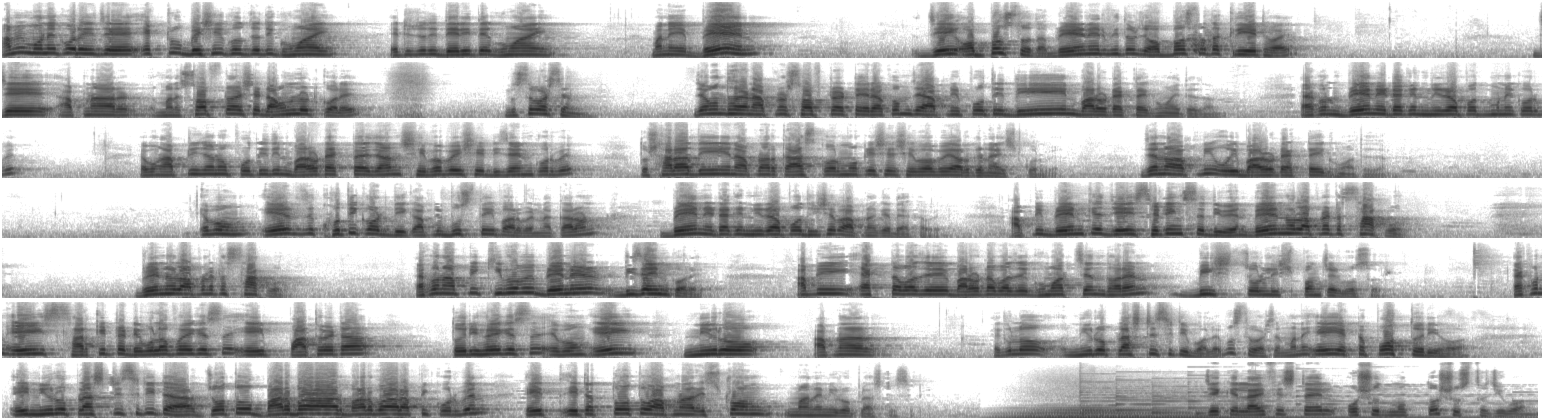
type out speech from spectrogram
আমি মনে করি যে একটু বেশি যদি ঘুমাই, একটু যদি দেরিতে ঘুমাই মানে ব্রেন যেই অভ্যস্ততা ব্রেনের ভিতর যে অভ্যস্ততা ক্রিয়েট হয়, যে আপনার মানে সফটওয়্যার সে ডাউনলোড করে, বুঝতে পারছেন? যেমন ধরেন আপনার সফটওয়্যারটা এরকম যে আপনি প্রতিদিন বারোটা একটায় ঘুমাইতে যান। এখন ব্রেন এটাকে নিরাপদ মনে করবে এবং আপনি যেন প্রতিদিন বারোটা একটায় যান, সেভাবেই সে ডিজাইন করবে। তো সারাদিন আপনার কাজকর্মকে সে সেভাবে অর্গানাইজ করবে। যেন আপনি ওই বারোটা একটাই ঘুমাতে যান। এবং এর যে ক্ষতিকর দিক, আপনি বুঝতেই পারবেন না, কারণ ব্রেন এটাকে নিরাপদ হিসেবে আপনাকে দেখাবে। আপনি ব্রেনকে যেই সেটিংসে দিবেন, ব্রেন হলো আপনার একটা সাকর। ব্রেন হলো আপনার একটা সাকর। এখন আপনি কীভাবে ব্রেনের ডিজাইন করে? আপনি একটা বাজে, বারোটা বাজে ঘুমাচ্ছেন ধরেন বিশ, চল্লিশ, পঞ্চাশ বছর। এখন এই সার্কিটটা ডেভেলপ হয়ে গেছে, এই পাথওয়েটা তৈরি হয়ে গেছে এবং এই নিউরো আপনার এগুলো নিউরোপ্লাস্টিসিটি বলে, বুঝতে পারছেন? মানে এই একটা পথ তৈরি হওয়া। এই নিউরোপ্লাস্টিসিটিটা যত বারবার বারবার আপনি করবেন, এই, এটা তত আপনার স্ট্রং মানে নিউরোপ্লাস্টিসিটি জেকে লাইফস্টাইল ওষুধ মুক্ত সুস্থ জীবন।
